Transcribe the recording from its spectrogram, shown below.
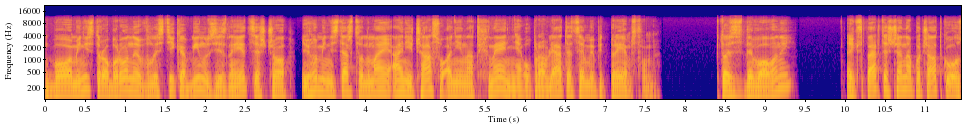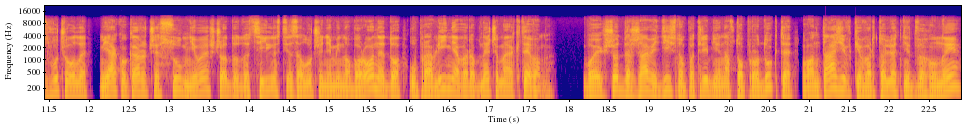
бо міністр оборони в листі Кабміну зізнається, що його міністерство не має ані часу, ані натхнення управляти цими підприємствами. Хтось здивований? Експерти ще на початку озвучували, м'яко кажучи, сумніви щодо доцільності залучення Міноборони до управління виробничими активами. Бо якщо державі дійсно потрібні нафтопродукти, вантажівки, вертольотні двигуни,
